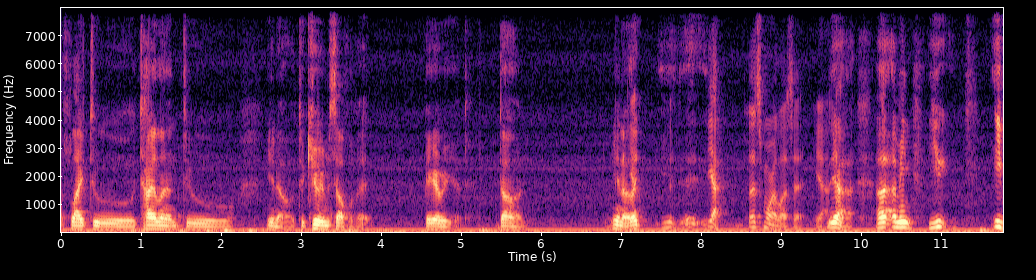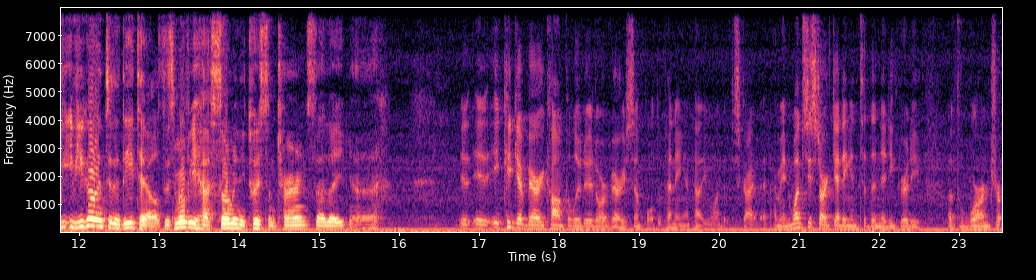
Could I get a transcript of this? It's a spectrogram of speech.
fly to Thailand to, you know, to cure himself of it. Period. Done. You know, yeah. like. Yeah, that's more or less it. Yeah. Yeah, uh, I mean, you. If, if you go into the details, this movie has so many twists and turns that like. Uh, it, it, it, could get very convoluted or very simple depending on how you want to describe it. I mean, once you start getting into the nitty gritty of the worm, tri-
